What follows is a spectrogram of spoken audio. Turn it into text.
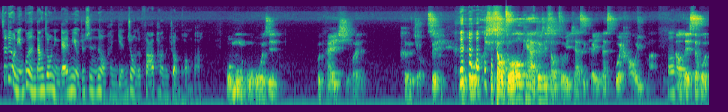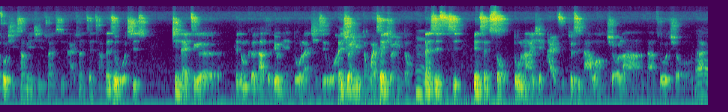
这六年过程当中，你应该没有就是那种很严重的发胖的状况吧？我目我我是不太喜欢喝酒，所以 小酌 OK 啊，就是小酌一下是可以，但是不会好饮嘛。然然后在生活作息上面其实算是还算正常，但是我是进来这个台中科大这六年多来，其实我很喜欢运动，我还是很喜欢运动，嗯但是只是变成手多拿一些牌子，就是打网球啦、打桌球、打羽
